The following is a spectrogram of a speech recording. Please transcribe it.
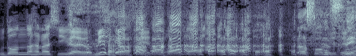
うどんの話以外は短くせえと あそうですね。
